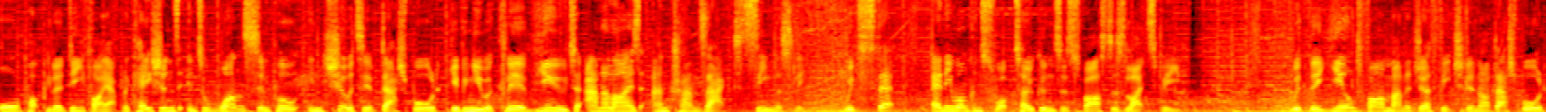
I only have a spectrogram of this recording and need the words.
all popular DeFi applications into one simple, intuitive dashboard, giving you a clear view to analyze and transact seamlessly. With Step, anyone can swap tokens as fast as lightspeed. With the Yield Farm Manager featured in our dashboard,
